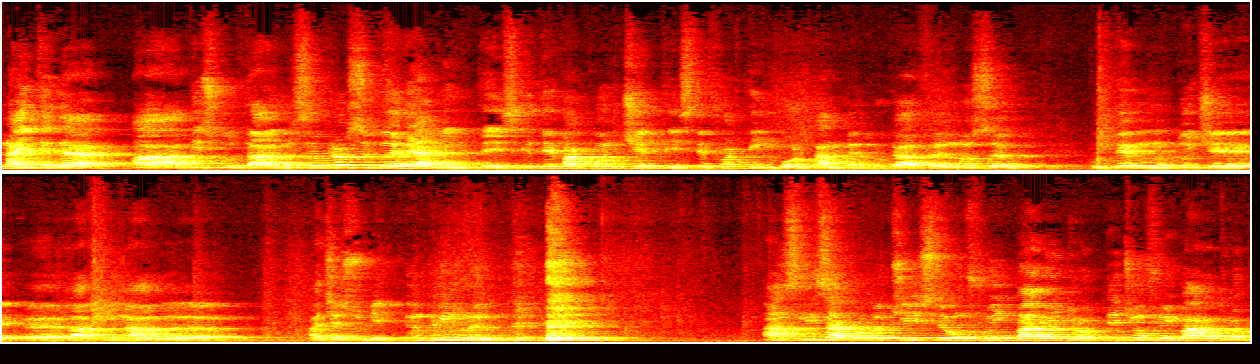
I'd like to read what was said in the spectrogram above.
Înainte de a, a discuta, însă, vreau să vă reamintesc câteva concepte. Este foarte important, pentru că altfel nu o să putem duce uh, la final uh, acest subiect. În primul rând, am scris acolo ce este un fluid barotrop. Deci un fluid barotrop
